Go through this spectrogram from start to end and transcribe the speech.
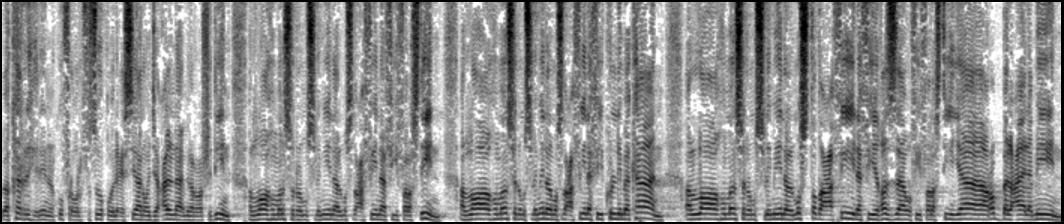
وكره إلينا الكفر والفسوق والعصيان وجعلنا من الراشدين. اللهم انصر المسلمين المستضعفين في فلسطين. اللهم انصر المسلمين المستضعفين في كل مكان. اللهم انصر المسلمين المستضعفين في غزة وفي فلسطين. يا رب العالمين.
